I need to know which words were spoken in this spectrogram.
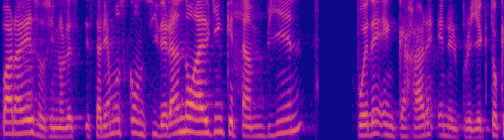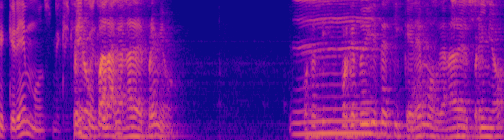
para eso, sino les estaríamos considerando a alguien que también puede encajar en el proyecto que queremos. ¿Me explico? Pero para Entonces, ganar el premio. O sea, sí, porque tú dijiste si queremos ganar sí, el sí. premio,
